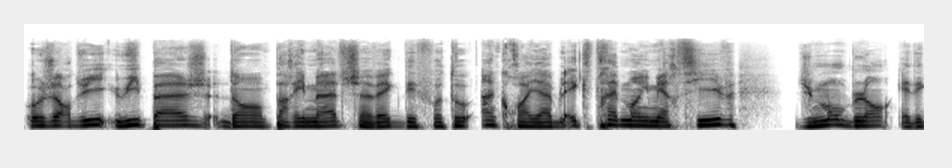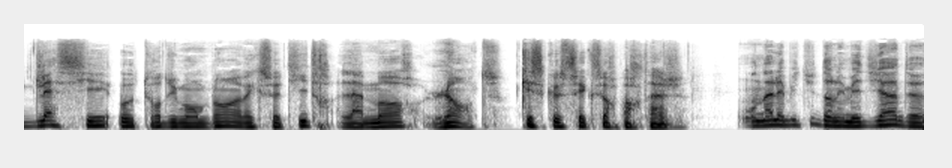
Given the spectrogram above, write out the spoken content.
Aujourd'hui, 8 pages dans Paris Match avec des photos incroyables, extrêmement immersives du Mont Blanc et des glaciers autour du Mont Blanc avec ce titre La mort lente. Qu'est-ce que c'est que ce reportage? On a l'habitude dans les médias, de,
